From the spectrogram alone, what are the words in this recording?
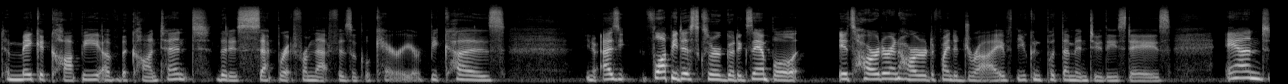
to make a copy of the content that is separate from that physical carrier because you know, as floppy disks are a good example, it's harder and harder to find a drive that you can put them into these days. And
